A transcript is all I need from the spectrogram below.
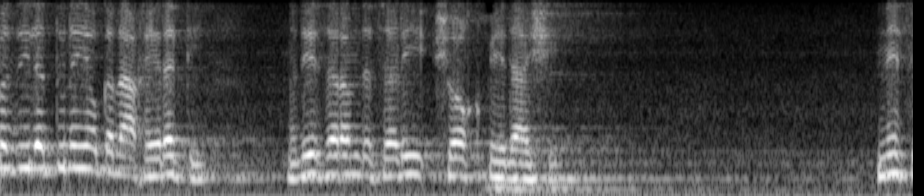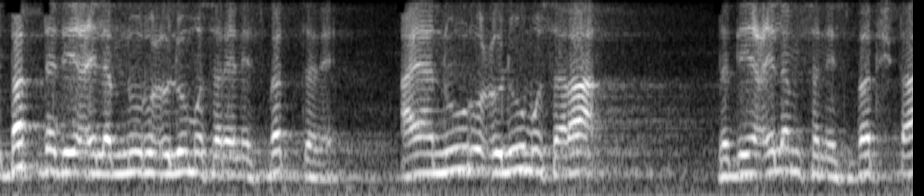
فضیلتونه یو کده آخرتي نو دې سره هم د سړی شوق پیدا شي نسبت د دې علم نور علوم سره نسبت سره آیا نور علوم سره د دې علم سره نسبت شته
